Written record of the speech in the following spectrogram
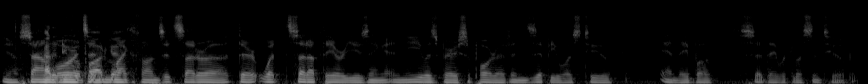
you know to do a soundboards and podcast. microphones, etc. Their what setup they were using, and he was very supportive, and Zippy was too, and they both said they would listen to it, but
